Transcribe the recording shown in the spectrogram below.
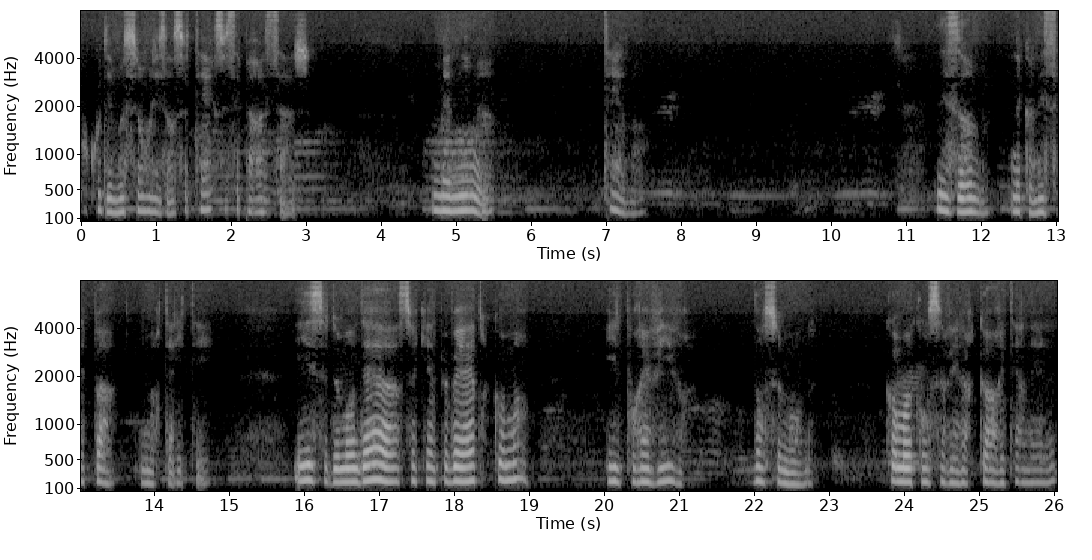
Beaucoup d'émotions lisant ce texte, c'est par un sage. m'anime tellement. Les hommes ne connaissaient pas l'immortalité. Ils se demandaient ce qu'elle pouvait être, comment ils pourraient vivre dans ce monde, comment conserver leur corps éternel,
